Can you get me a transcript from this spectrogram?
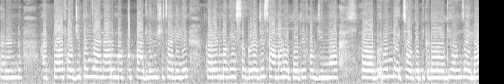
कारण आत्ता फौजी पण जाणार मग पप्पा आदल्या दिवशीच आलेले. कारण मग हे सगळं जे सामान होतं ते फौजींना भरून द्यायचं होतं तिकडं घेऊन जायला.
